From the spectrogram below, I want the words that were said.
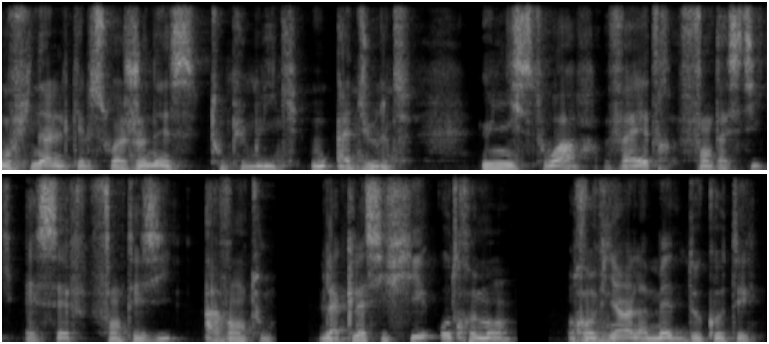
Au final, qu'elle soit jeunesse, tout public ou adulte, une histoire va être fantastique, SF, fantasy avant tout. La classifier autrement revient à la mettre de côté,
